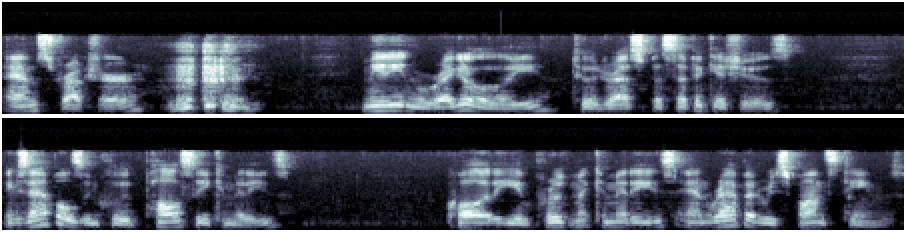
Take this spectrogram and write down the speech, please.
and structure, meeting regularly to address specific issues. Examples include policy committees, quality improvement committees, and rapid response teams.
